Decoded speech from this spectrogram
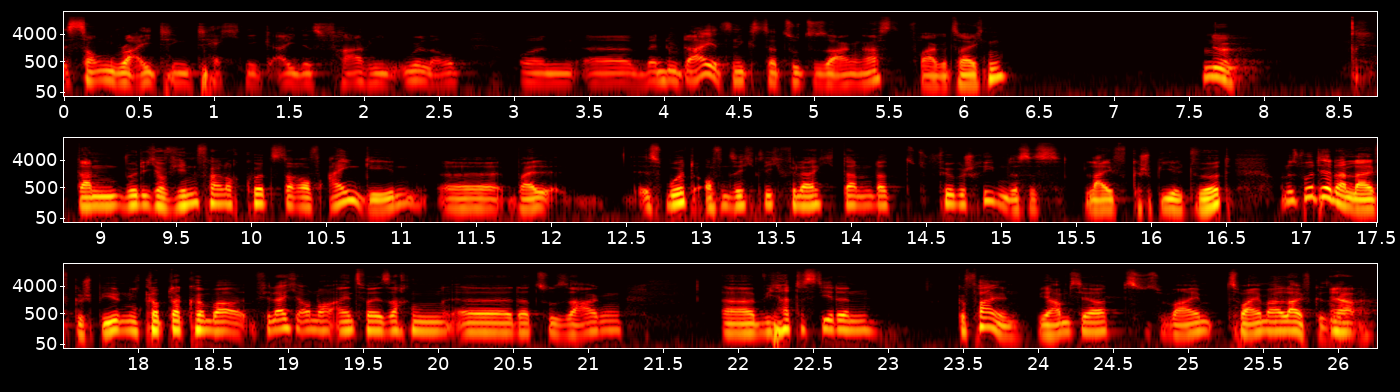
Songwriting-Technik eines Farin Urlaub. Und äh, wenn du da jetzt nichts dazu zu sagen hast, Fragezeichen. Nö. Dann würde ich auf jeden Fall noch kurz darauf eingehen, äh, weil es wurde offensichtlich vielleicht dann dafür geschrieben, dass es live gespielt wird. Und es wird ja dann live gespielt. Und ich glaube, da können wir vielleicht auch noch ein, zwei Sachen äh, dazu sagen. Äh, wie hat es dir denn gefallen? Wir haben es ja zwei, zweimal live gesehen. Ja,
